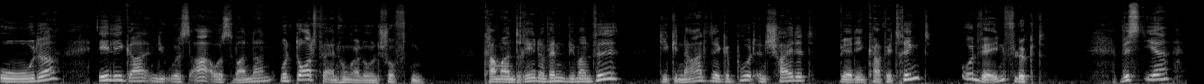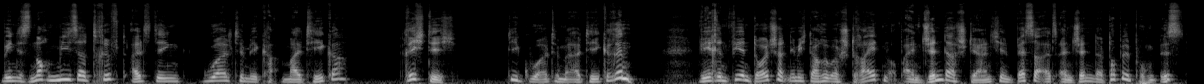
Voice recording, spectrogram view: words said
oder illegal in die USA auswandern und dort für einen Hungerlohn schuften. Kann man drehen und wenden, wie man will. Die Gnade der Geburt entscheidet, wer den Kaffee trinkt und wer ihn pflückt. Wisst ihr, wen es noch mieser trifft als den Guatemalteker? Richtig, die Guatemaltekerin. Während wir in Deutschland nämlich darüber streiten, ob ein Gender-Sternchen besser als ein Gender-Doppelpunkt ist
